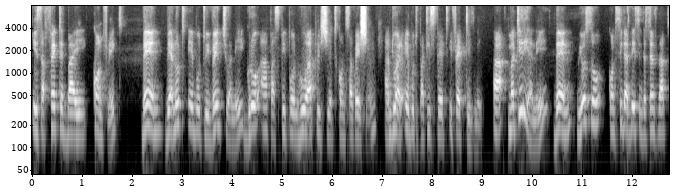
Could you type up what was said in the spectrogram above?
is affected by conflict, then they are not able to eventually grow up as people who appreciate conservation and who are able to participate effectively. Uh, materially, then we also consider this in the sense that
